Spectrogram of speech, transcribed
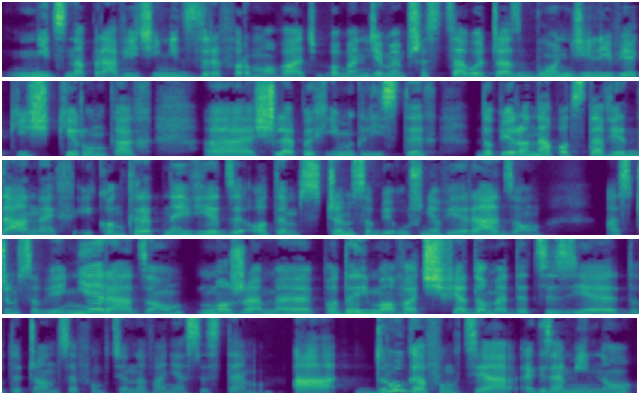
nic naprawić i nic zreformować, bo będziemy przez cały czas błądzili w jakichś kierunkach e, ślepych i mglistych. Dopiero na podstawie danych i konkretnej wiedzy o tym, z czym sobie uczniowie radzą, a z czym sobie nie radzą, możemy podejmować świadome decyzje dotyczące funkcjonowania systemu. A druga funkcja egzaminu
